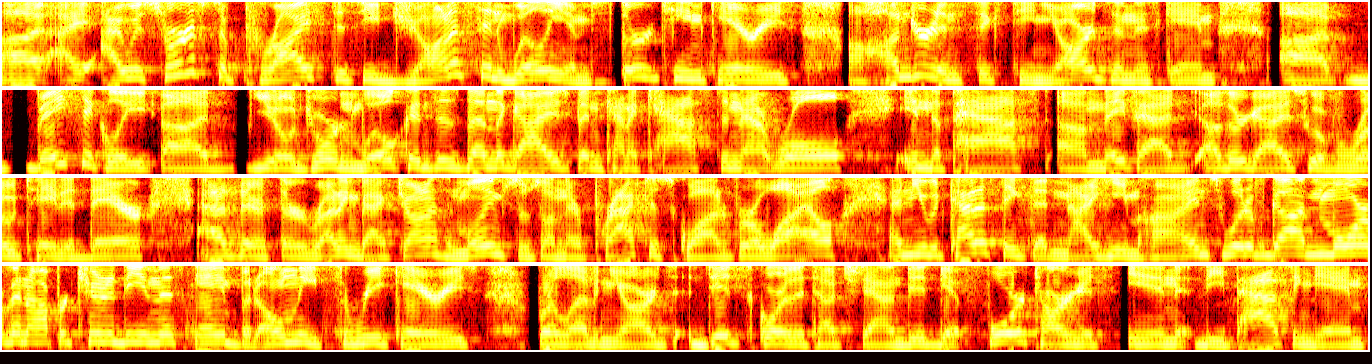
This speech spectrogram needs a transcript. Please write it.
uh, I, I was sort of surprised to see Jonathan Williams, 13 carries, 116 yards in this game. Uh, basically, uh, you know, Jordan Wilkins has been the guy who's been kind of cast in that role in the past. Um, they've had other guys who have rotated there as their third running back. Jonathan Williams was on their practice squad for a while, and you would kind of think that Nyheim Hines would have gotten more of an opportunity in this game, but only three carries for 11 yards. Did score the touchdown, did get four targets in the passing game,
